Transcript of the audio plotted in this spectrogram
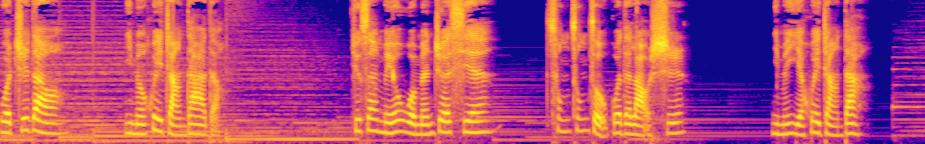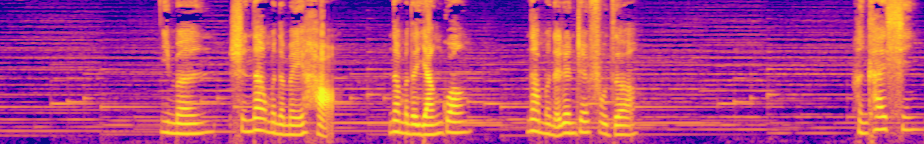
我知道，你们会长大的。就算没有我们这些匆匆走过的老师，你们也会长大。你们是那么的美好。那么的阳光，那么的认真负责，很开心，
